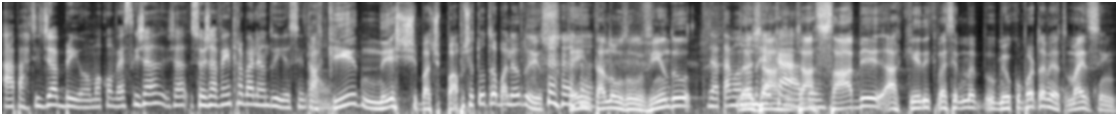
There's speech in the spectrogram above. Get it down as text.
a partir de abril. É uma conversa que já, já, o senhor já vem trabalhando isso, então. Aqui, neste bate-papo, já estou trabalhando isso. Quem está nos ouvindo já, tá mandando já, recado. já sabe aquele que vai ser o meu comportamento. Mas, assim,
